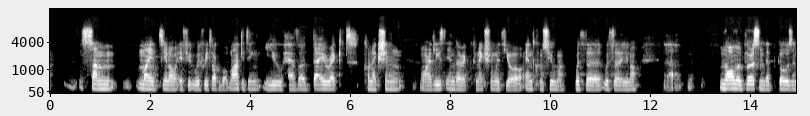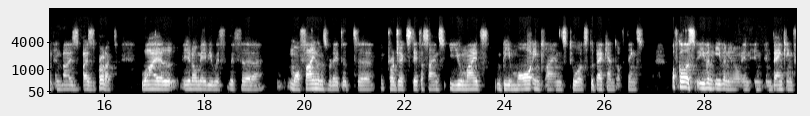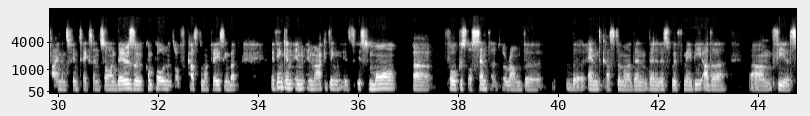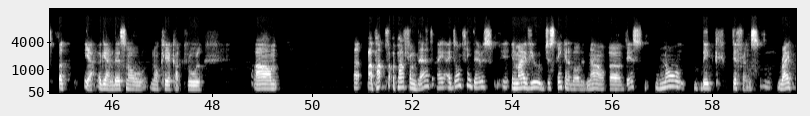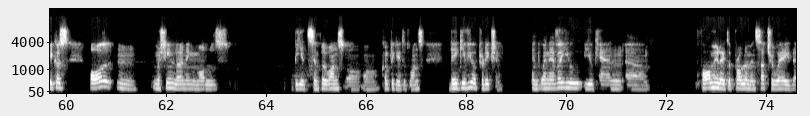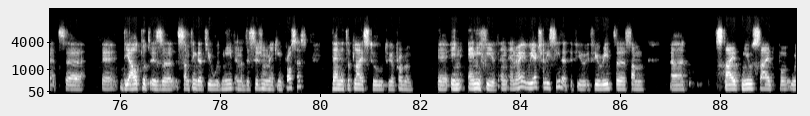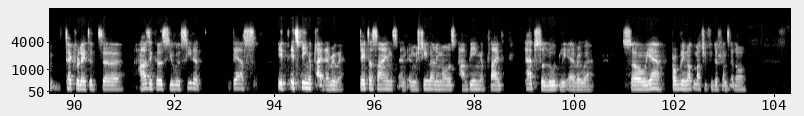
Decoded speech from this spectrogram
some might, you know, if you if we talk about marketing, you have a direct connection or at least indirect connection with your end consumer, with the with the you know uh, normal person that goes and, and buys buys the product. While you know maybe with with uh, more finance related uh, projects, data science, you might be more inclined towards the back end of things. Of course, even even you know in, in, in banking, finance, fintechs, and so on, there is a component of customer facing, but I think in, in, in marketing it's, it's more uh, focused or centered around the the end customer than than it is with maybe other um, fields. But yeah, again, there's no no clear cut rule. Um, uh, apart, apart from that, I, I don't think there is, in my view, just thinking about it now, uh, there's no big difference, right? Because all mm, machine learning models be it simple ones or, or complicated ones, they give you a prediction. And whenever you you can um, formulate a problem in such a way that uh, the output is uh, something that you would need in a decision making process, then it applies to to your problem uh, in any field. And and we actually see that if you if you read uh, some uh, site news site tech related articles, you will see that there's it, it's being applied everywhere. Data science and, and machine learning models are being applied absolutely everywhere. So yeah, probably not much of a difference at all.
